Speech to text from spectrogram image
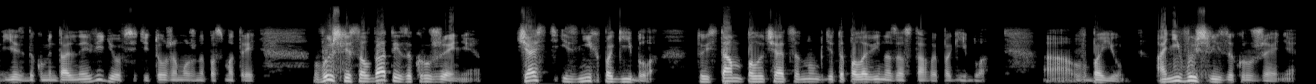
Есть документальные видео в сети, тоже можно посмотреть. Вышли солдаты из окружения. Часть из них погибла. То есть там, получается, ну где-то половина заставы погибла а, в бою. Они вышли из окружения.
